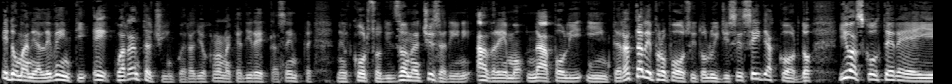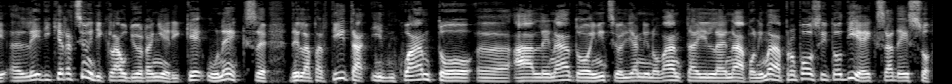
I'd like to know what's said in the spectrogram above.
e domani alle 20.45, radiocronaca diretta sempre nel corso di Zona Cesarini, avremo Napoli-Inter. A tale proposito Luigi, se sei d'accordo, io ascolterei eh, le dichiarazioni di Claudio Ranieri, che è un ex della partita in quanto eh, ha allenato a inizio degli anni 90 il Napoli, ma a proposito di ex adesso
